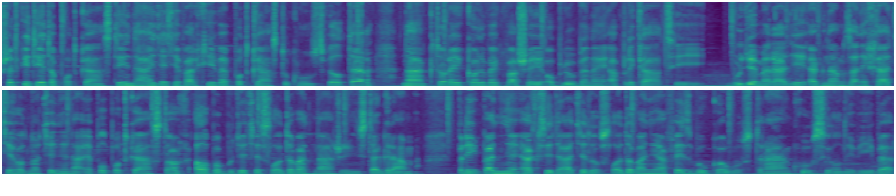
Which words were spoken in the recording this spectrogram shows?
Všetky tieto podcasty nájdete v archíve podcastu Kunstfilter na ktorejkoľvek vašej obľúbenej aplikácii. Budeme radi, ak nám zanecháte hodnotenie na Apple podcastoch alebo budete sledovať náš Instagram. Prípadne, ak si dáte do sledovania Facebookovú stránku Silný výber.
